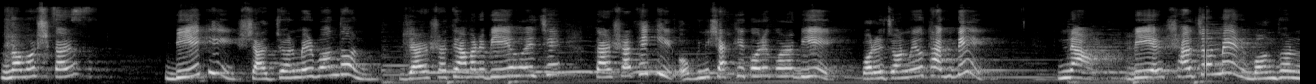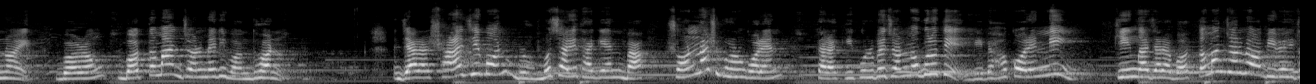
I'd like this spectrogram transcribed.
নমস্কার। বিয়ে কি সাত জন্মের বন্ধন? যার সাথে আমার বিয়ে হয়েছে, তার সাথে কি অগ্নিসাক্ষী করে করা বিয়ে পরের জন্মেও থাকবে? না, বিয়ের সাত জন্মের বন্ধন নয়, বরং বর্তমান জন্মেরই বন্ধন। যারা সারা জীবন ব্রহ্মচারী থাকেন বা সন্ন্যাস গ্রহণ করেন তারা কি পূর্বে জন্মগুলোতে? বিবাহ করেননি? কিংবা যারা বর্তমান জন্মে অবিবাহিত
